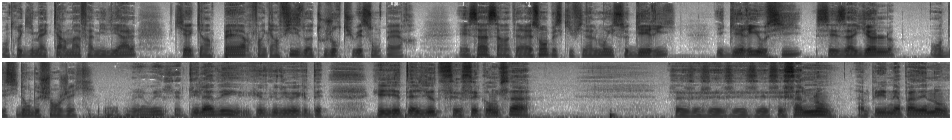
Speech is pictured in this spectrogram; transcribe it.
entre guillemets karma familial qui est qu'un père, enfin qu'un fils doit toujours tuer son père. Et ça, c'est intéressant puisqu'il finalement il se guérit, il guérit aussi ses aïeuls en décidant de changer. Mais oui, il a dit. Qu'est-ce que tu veux que, te, que je t'ajoute? C'est comme ça. C'est sans nom. En plus, il n'y a pas de nom.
